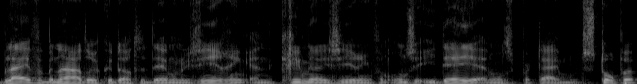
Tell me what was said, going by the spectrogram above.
blijven benadrukken dat de demonisering en de criminalisering van onze ideeën en onze partij moet stoppen.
